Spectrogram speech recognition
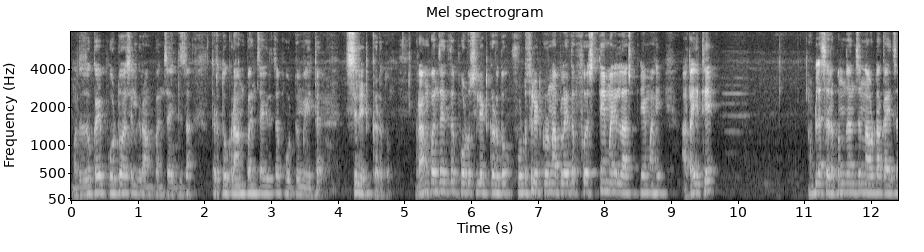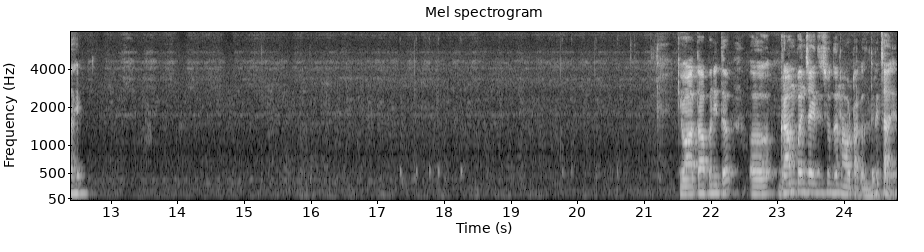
माझा जो काही फोटो असेल ग्रामपंचायतीचा तर तो ग्रामपंचायतीचा फोटो मी इथं सिलेक्ट करतो. ग्रामपंचायतीचा फोटो सिलेक्ट करतो. फोटो सिलेक्ट करून आपला इथं फर्स्ट नेम आणि लास्ट नेम आहे. आता इथे आपल्या सरपंचांचं नाव टाकायचं आहे. किंवा आता आपण इथं ग्रामपंचायती सुद्धा नाव टाकलं तरी चालेल.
